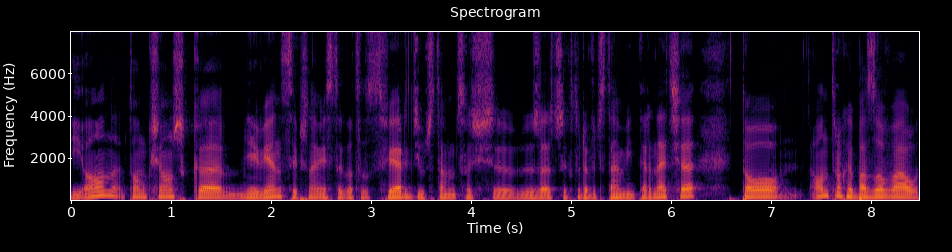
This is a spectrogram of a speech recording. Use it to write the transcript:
i on tą książkę mniej więcej, przynajmniej z tego co stwierdził, czy tam coś, y, rzeczy, które wyczytałem w internecie, to on trochę bazował,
